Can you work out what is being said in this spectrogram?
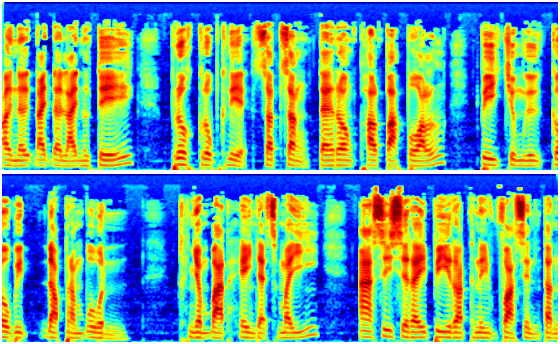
ឲ្យនៅដាច់ដោយឡែកនោះទេព្រោះគ្រប់គ្នាសុទ្ធសឹងតែរងផលប៉ះពាល់ពីជំងឺ Covid-19 ខ្ញុំបាទហេងរស្មី អាស៊ីសេរីពីរដ្ឋធានី Washington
